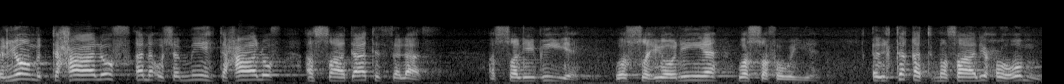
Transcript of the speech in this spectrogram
اليوم التحالف أنا أسميه تحالف الصادات الثلاث. الصليبية والصهيونية والصفوية. التقت مصالحهم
